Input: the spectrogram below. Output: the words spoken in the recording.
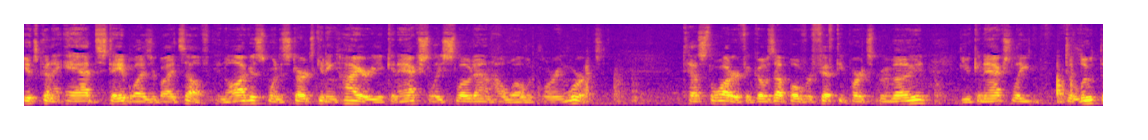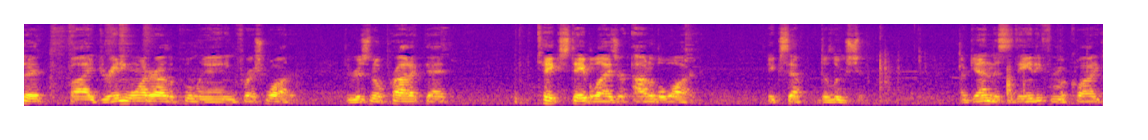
it's going to add stabilizer by itself. In August, when it starts getting higher, you can actually slow down how well the chlorine works test the water. If it goes up over 50 parts per million, you can actually dilute it by draining water out of the pool and adding fresh water. There is no product that takes stabilizer out of the water except dilution. Again, this is Andy from Aquatic,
